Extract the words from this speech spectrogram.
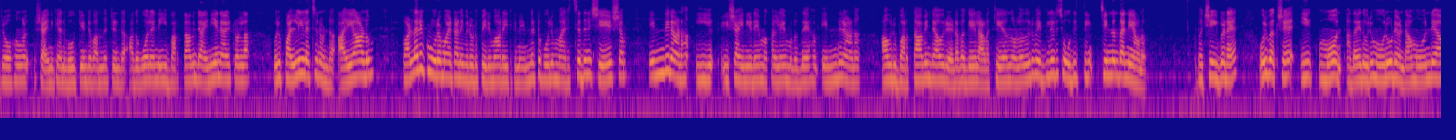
ദ്രോഹങ്ങൾ ഷൈനിക്ക് അനുഭവിക്കേണ്ടി വന്നിട്ടുണ്ട്. അതുപോലെ തന്നെ ഈ ഭർത്താവിന്റെ അനിയനായിട്ടുള്ള ഒരു പള്ളിയിലച്ഛനുണ്ട്. അയാളും വളരെ ക്രൂരമായിട്ടാണ് ഇവരോട് പെരുമാറിയിരിക്കുന്നത്. എന്നിട്ട് പോലും മരിച്ചതിന് ശേഷം എന്തിനാണ് ഈ ഷൈനിയുടെയും മക്കളുടെയും മൃതദേഹം എന്തിനാണ് ആ ഒരു ഭർത്താവിന്റെ ആ ഒരു ഇടവകയിൽ അടക്കിയതെന്നുള്ളത് ഒരു വലിയൊരു ചോദ്യ ചിഹ്നം തന്നെയാണ്. പക്ഷേ ഇവിടെ ഒരു പക്ഷേ ഈ മോൻ അതായത് ഒരു മോനൂടെ ഉണ്ട്. ആ മോന്റെ ആ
